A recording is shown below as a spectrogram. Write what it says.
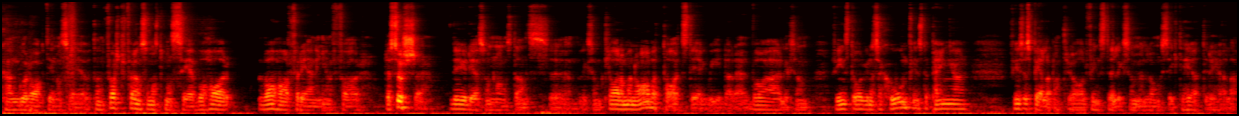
kan gå rakt in och säga utan först och främst så måste man se vad har, vad har föreningen för resurser? Det är ju det som någonstans, eh, liksom, klarar man av att ta ett steg vidare? Vad är liksom, finns det organisation? Finns det pengar? Finns det spelarmaterial? Finns det liksom en långsiktighet i det hela?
